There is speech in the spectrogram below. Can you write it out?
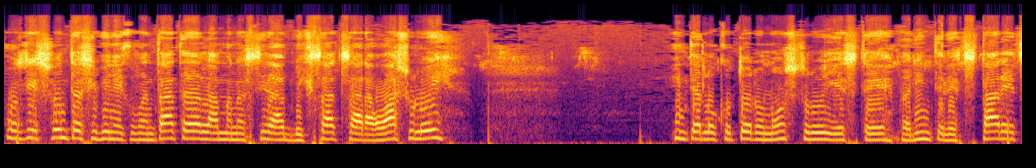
O zi sfântă și binecuvântată la Mănăstirea Bixat, țara Oașului. Interlocutorul nostru este Părintele Stareț.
